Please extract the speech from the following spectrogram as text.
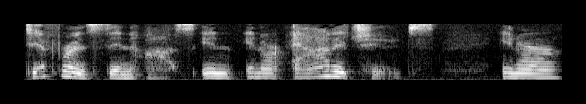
difference in us, in, in our attitudes, in our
